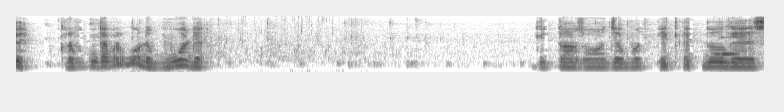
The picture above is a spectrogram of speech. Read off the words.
Eh crafting table gua udah buat ya. Kita langsung aja buat pickaxe dulu guys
